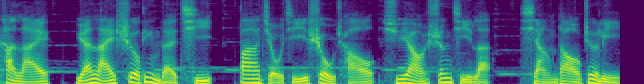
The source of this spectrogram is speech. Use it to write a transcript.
看来，原来设定的七八九级兽巢需要升级了。”想到这里。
